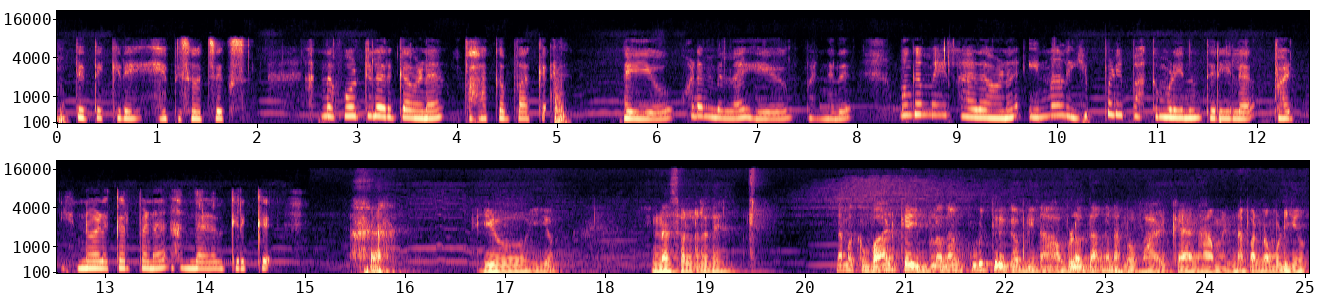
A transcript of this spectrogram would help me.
தித்திக்குதே எபிசோட் சிக்ஸ் அந்த ஃபோட்டோவில் இருக்கவனை பார்க்க பார்க்க. ஐயோ உடம்பெல்லாம் ஏதோ பண்ணுது. முகமே இல்லாதவனை என்னால் எப்படி பார்க்க முடியுதுன்னு தெரியல. பட் என்னோட கற்பனை அந்த அளவுக்கு இருக்கு. ஐயோ ஐயோ. என்ன சொல்கிறது நமக்கு வாழ்க்கை இவ்வளோ தான் கொடுத்துருக்கு அப்படின்னா அவ்வளோதாங்க நம்ம வாழ்க்கை. நாம் என்ன பண்ண முடியும்?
